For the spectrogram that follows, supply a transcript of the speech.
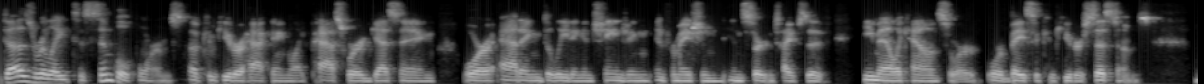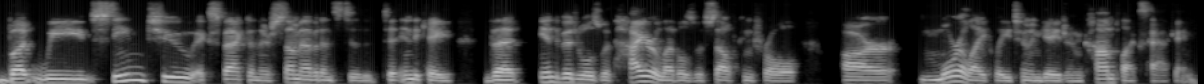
does relate to simple forms of computer hacking like password guessing or adding, deleting, and changing information in certain types of email accounts or, or basic computer systems. But we seem to expect, and there's some evidence to, to indicate, that individuals with higher levels of self control are more likely to engage in complex hacking,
